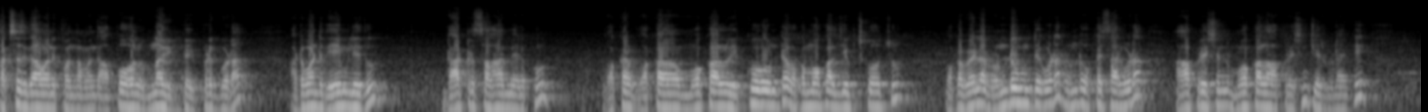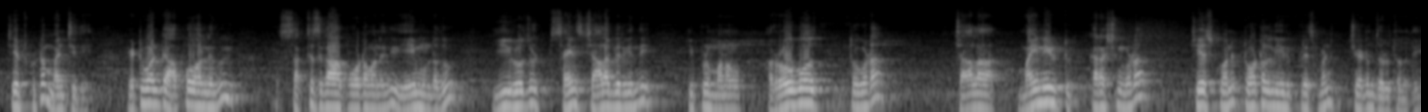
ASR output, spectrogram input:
సక్సెస్ కావని కొంతమంది అపోహలు ఉన్నవి ఇంకా ఇప్పటికి కూడా. అటువంటిది ఏం లేదు. డాక్టర్ సలహా మేరకు ఒక ఒక మోకాలు ఎక్కువ ఉంటే ఒక మోకాలు చేయించుకోవచ్చు. ఒకవేళ రెండు ఉంటే కూడా రెండు ఒకేసారి కూడా ఆపరేషన్ మోకాలు ఆపరేషన్ చేసుకోవడానికి చేర్చుకుంటే మంచిది. ఎటువంటి అపోహ లేదు సక్సెస్ కాకపోవడం అనేది ఏమి ఉండదు. ఈ రోజు సైన్స్ చాలా పెరిగింది. ఇప్పుడు మనం రోబోతో కూడా చాలా మైన్యూట్ కరెక్షన్ కూడా చేసుకొని టోటల్ నీ రిప్లేస్మెంట్ చేయడం జరుగుతున్నది.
